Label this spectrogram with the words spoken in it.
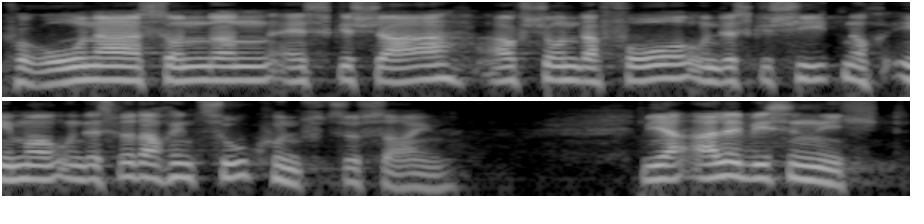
Corona, sondern es geschah auch schon davor und es geschieht noch immer und es wird auch in Zukunft so sein. Wir alle wissen nicht,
